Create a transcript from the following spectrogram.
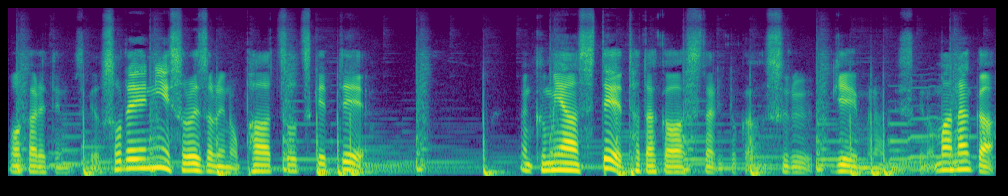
分かれてるんですけど、それにそれぞれのパーツをつけて、組み合わせて戦わせたりとかするゲームなんですけど、まあなんか、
